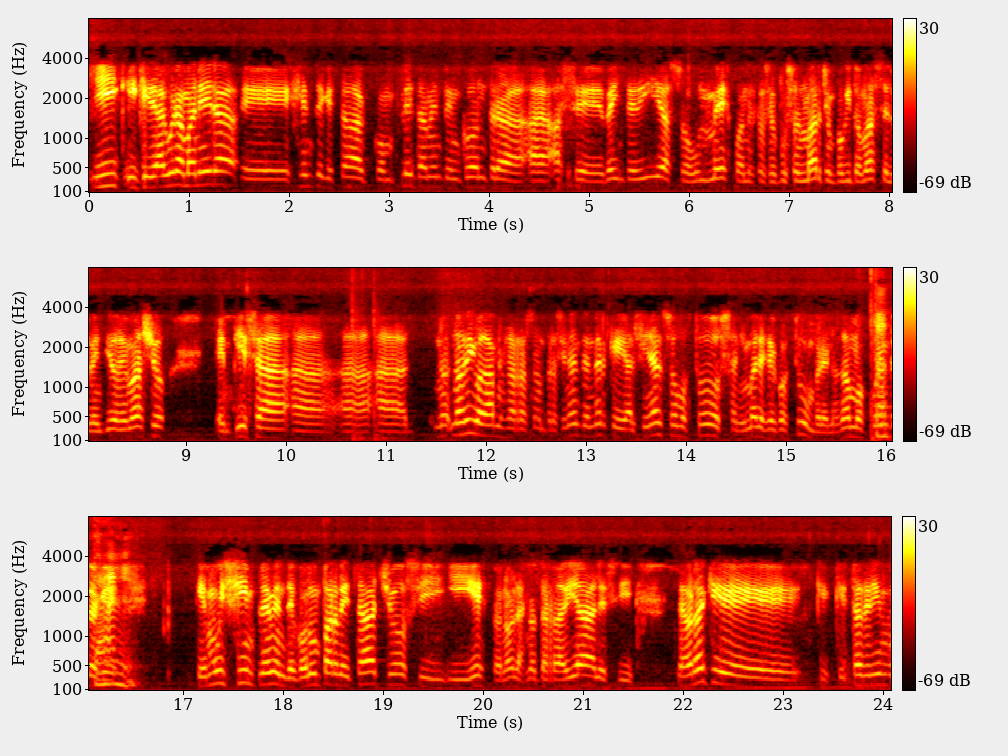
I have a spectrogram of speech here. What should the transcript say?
Y, que de alguna manera eh, gente que estaba completamente en contra hace 20 días o un mes cuando esto se puso en marcha, un poquito más, el 22 de mayo, empieza a, no, no digo darnos la razón, pero sino entender que al final somos todos animales de costumbre. Nos damos cuenta que, que muy simplemente con un par de tachos y, y esto, ¿no? Las notas radiales y la verdad que, que, está teniendo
